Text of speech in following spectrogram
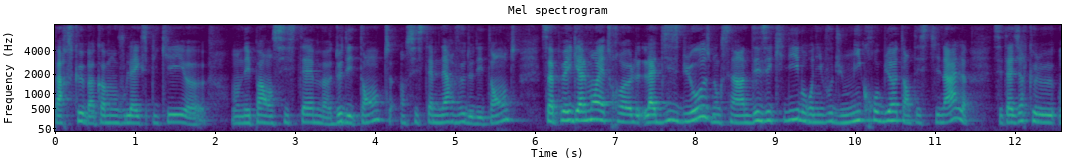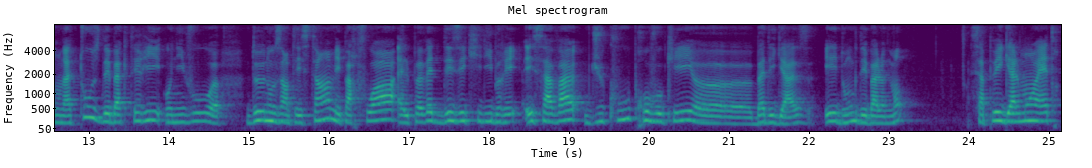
parce que, bah, comme on vous l'a expliqué, euh, on n'est pas en système de détente, en système nerveux de détente. Ça peut également être euh, la dysbiose, donc c'est un déséquilibre au niveau du microbiote intestinal, c'est-à-dire que on a tous des bactéries au niveau euh, de nos intestins, mais parfois elles peuvent être déséquilibrées et ça va du coup provoquer bah, des gaz et donc des ballonnements. Ça peut également être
